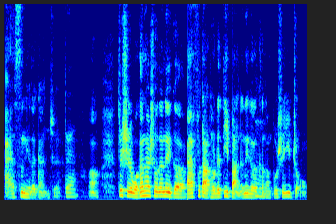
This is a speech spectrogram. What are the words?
S 你的感觉。对。啊，就是我刚才说的那个 F 打头的地板的那个，可能不是一种，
